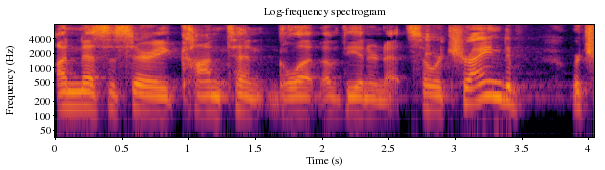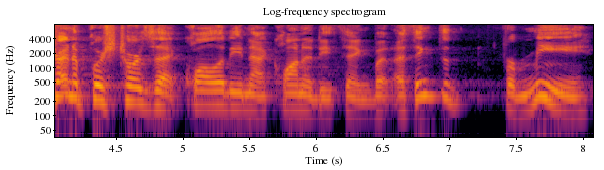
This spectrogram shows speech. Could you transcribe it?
unnecessary content glut of the internet. So we're trying to we're trying to push towards that quality not quantity thing. But I think that for me,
